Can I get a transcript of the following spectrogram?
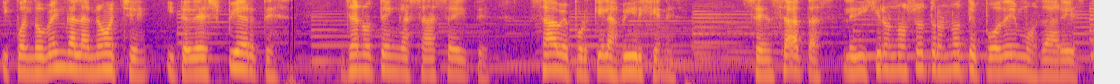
Y cuando venga la noche y te despiertes, ya no tengas aceite. ¿Sabe por qué las vírgenes sensatas le dijeron nosotros no te podemos dar esto?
